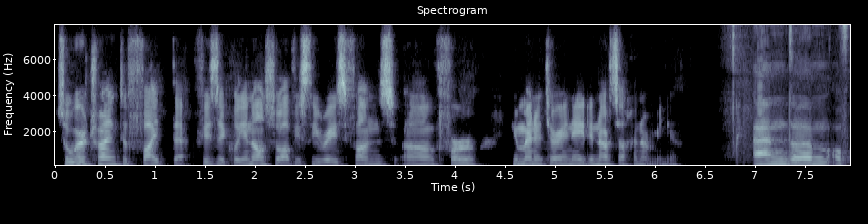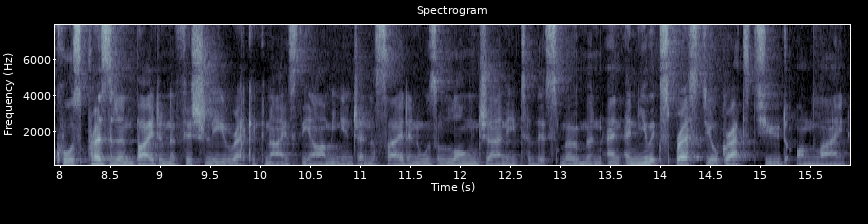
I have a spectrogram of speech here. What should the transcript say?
So we're trying to fight that physically and also obviously raise funds uh, for humanitarian aid in Artsakh and Armenia. And um, of course, President Biden officially recognized the Armenian genocide, and it was a long journey to this moment. And, and you expressed your gratitude online.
